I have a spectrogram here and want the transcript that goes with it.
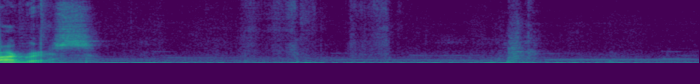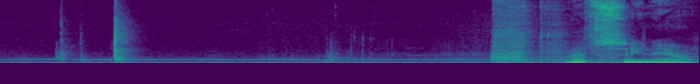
Progress. Let's see now.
